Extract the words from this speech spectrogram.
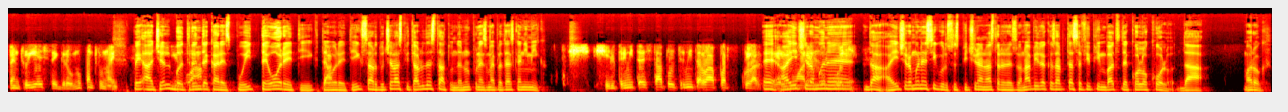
Pentru ei este greu, nu pentru noi. Păi acel bătrân de care spui, teoretic, Da. teoretic, s-ar duce la spitalul de stat, unde nu-l pune să mai plătească nimic. Și îl trimite, statul îl trimite la particular. E, El nu aici are rămâne, locuri. da, aici rămâne sigur suspiciunea noastră rezonabilă că s-ar putea să fi plimbat de colo-colo, dar, mă rog,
